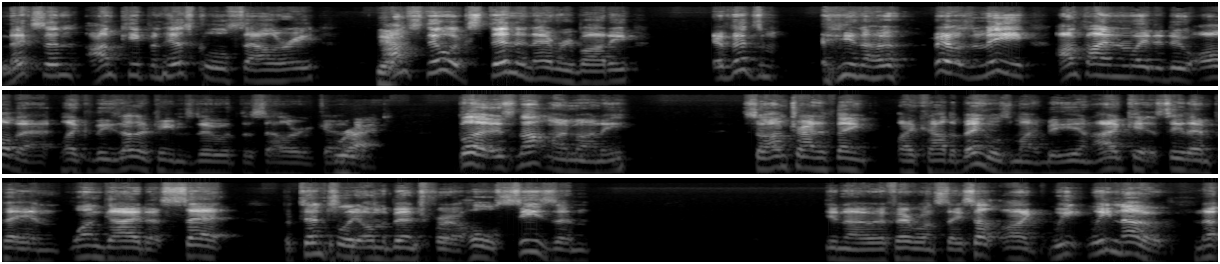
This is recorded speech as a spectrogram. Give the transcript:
Mixon, I'm keeping his full salary. Yeah. I'm still extending everybody. If it's you know, if it was me, I'm finding a way to do all that like these other teams do with the salary cap. Right. But it's not my money. So I'm trying to think like how the Bengals might be, and I can't see them paying one guy to set potentially on the bench for a whole season. You know, if everyone stays healthy, like we we know, no,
